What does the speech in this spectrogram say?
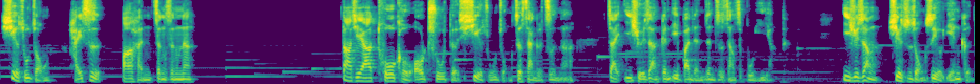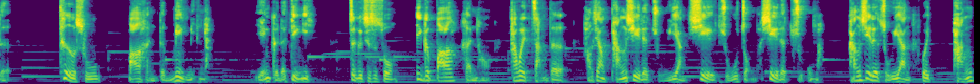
蟹足肿还是疤痕增生呢？大家脱口而出的“蟹足肿”这三个字呢，在医学上跟一般人认知上是不一样的。医学上，蟹足肿是有严格的、特殊疤痕的命名的，严格的定义。这个就是说，一个疤痕哦，它会长得好像螃蟹的足一样，蟹足肿嘛，蟹的足嘛，螃蟹的足一样会旁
